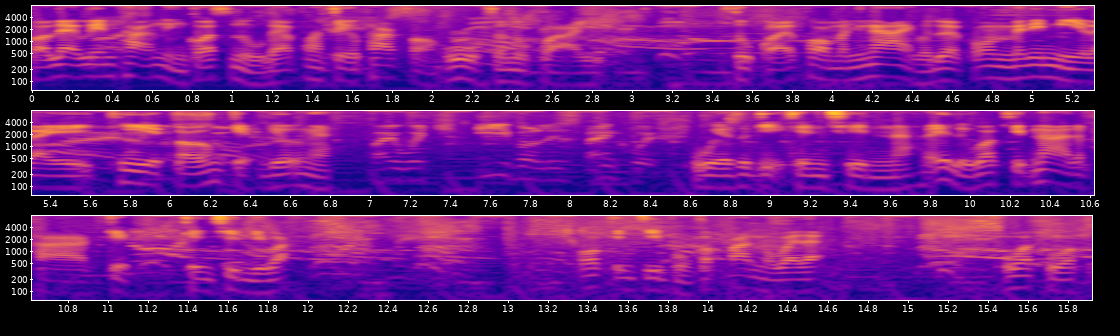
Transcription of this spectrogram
ตอนแรกเล่นภาคหนึ่งก็สนุกแล้วพอเจอภาค2อู้สนุกกว่าอีกสนุกกว่าพอมันง่ายกว่าด้วยเพราะมันไม่ได้มีอะไรที่เราต้องเก็บเยอะไงอุเอสกิเคนชินนะเอ้ยหรือว่าคลิปหน้าจะพาเก็บเคนชินดีวะเพราะเคนชินผมก็ปั้นมาไว้แล้วเพราะว่าตัวแก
